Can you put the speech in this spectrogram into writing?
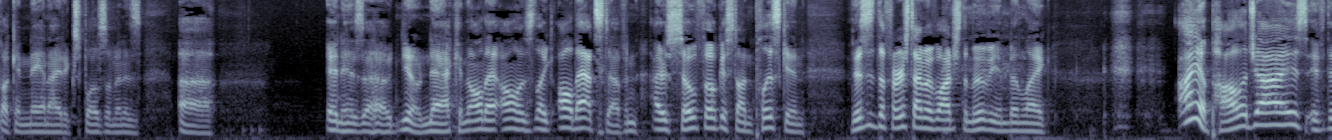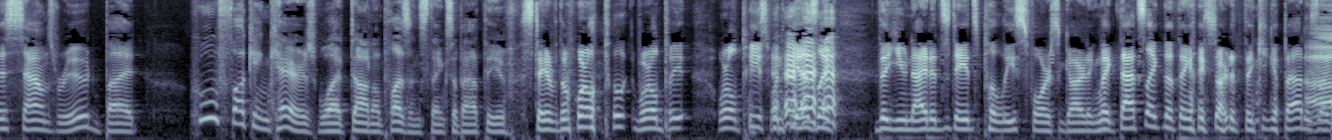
fucking nanite explosive in his, uh, in his, uh, you know, neck and all that, all is like all that stuff. And I was so focused on Plissken. This is the first time I've watched the movie and been like, I apologize if this sounds rude, but who fucking cares what Donald Pleasence thinks about the state of the world world world peace when he has like the United States police force guarding like that's like the thing I started thinking about is like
